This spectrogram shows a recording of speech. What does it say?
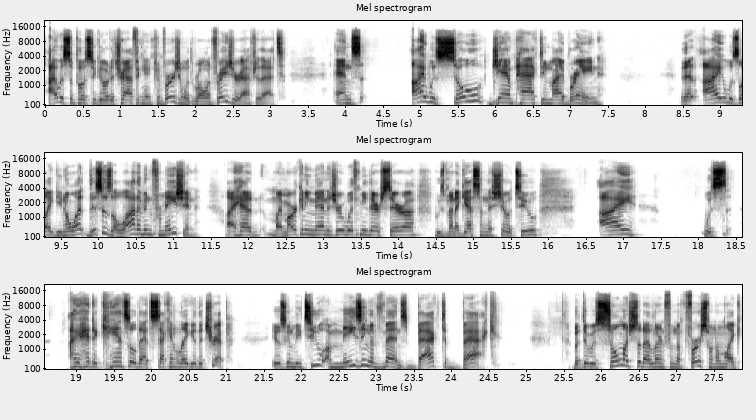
I was supposed to go to traffic and conversion with Roland Frasier after that. And I was so jam packed in my brain that I was like, you know what? This is a lot of information. I had my marketing manager with me there, Sarah, who's been a guest on this show too. I was I had to cancel that second leg of the trip. It was going to be two amazing events back to back. But there was so much that I learned from the first one. I'm like,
